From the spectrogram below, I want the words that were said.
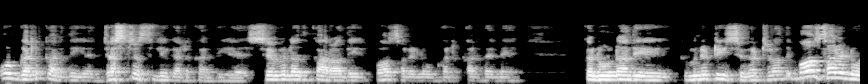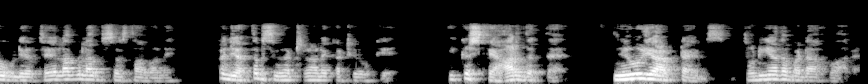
ਉਹ ਗੱਲ ਕਰਦੀ ਹੈ ਜਸਟਿਸ ਲਈ ਗੱਲ ਕਰਦੀ ਹੈ ਸਿਵਲ ਅਧਿਕਾਰਾਂ ਦੀ ਬਹੁਤ ਸਾਰੇ ਲੋਕ ਗੱਲ ਕਰਦੇ ਨੇ, ਕਾਨੂੰਨਾਂ ਦੀ ਕਮਿਊਨਿਟੀ ਸੰਗਠਨਾਂ ਦੇ ਬਹੁਤ ਸਾਰੇ ਲੋਕ ਨੇ ਉੱਥੇ, ਅਲੱਗ-ਅਲੱਗ ਸੰਸਥਾਵਾਂ ਨੇ 75 ਸੰਗਠਨਾਂ ਨੇ ਇਕੱਠੇ ਹੋ ਕੇ ਇੱਕ ਇਸ਼ਤਿਹਾਰ ਦਿੱਤਾ ਹੈ ਨਿਊਯਾਰਕ ਟਾਈਮਸ ਦੁਨੀਆ ਦਾ ਵੱਡਾ ਅਖਬਾਰ ਹੈ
